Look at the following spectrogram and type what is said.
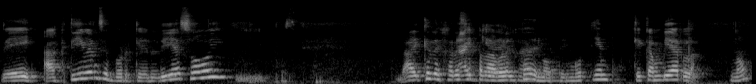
De, "Ey, actívense porque el día es hoy y pues hay que dejar esa palabrita de no tengo tiempo, que cambiarla, ¿no?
